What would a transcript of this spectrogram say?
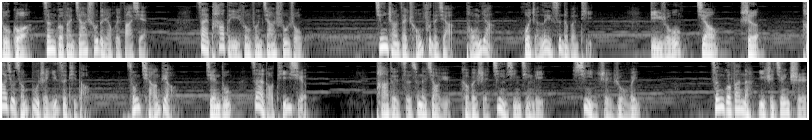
读过曾国藩家书的人会发现，在他的一封封家书中，经常在重复的讲同样或者类似的问题，比如骄奢，他就曾不止一次提到，从强调、监督再到提醒，他对子孙的教育可谓是尽心尽力、细致入微。曾国藩呢，一直坚持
